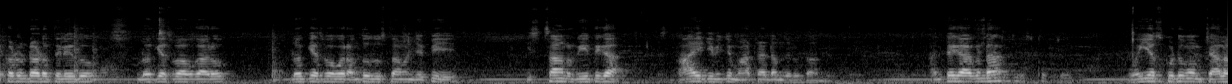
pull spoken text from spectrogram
ఎక్కడుంటాడో తెలియదు లోకేష్ బాబు గారు. లోకేష్ బాబు గారు అంతు చూస్తామని చెప్పి ఇష్టాను రీతిగా స్థాయికి మించి మాట్లాడడం జరుగుతుంది. అంతేకాకుండా వైఎస్ కుటుంబం చాలా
